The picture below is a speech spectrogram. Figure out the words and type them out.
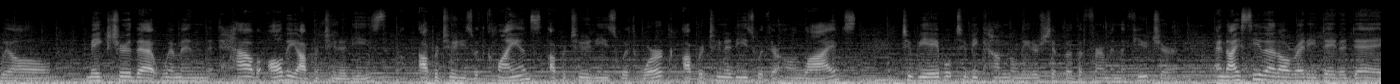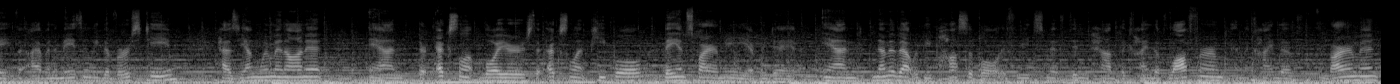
will make sure that women have all the opportunities, opportunities with clients, opportunities with work, opportunities with their own lives, to be able to become the leadership of the firm in the future. And I see that already day to day. I have an amazingly diverse team, has young women on it, and they're excellent lawyers, they're excellent people. They inspire me every day. And none of that would be possible if Reed Smith didn't have the kind of law firm and the kind of environment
